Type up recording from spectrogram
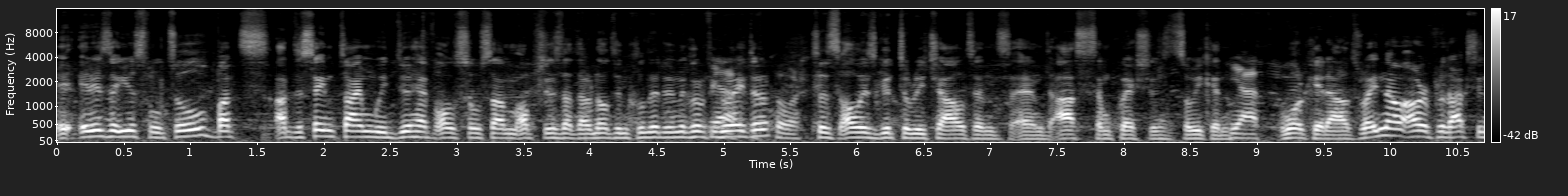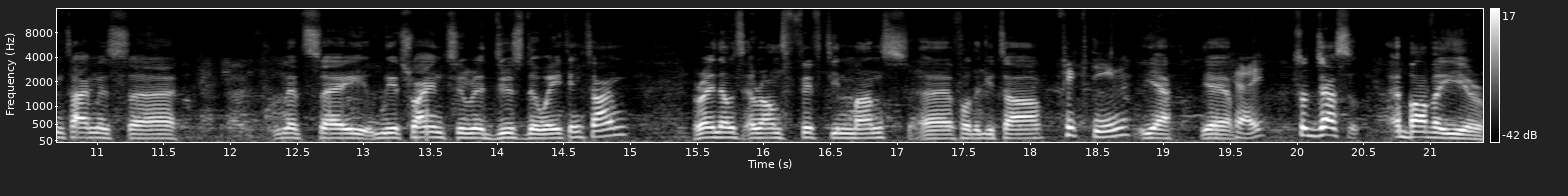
it, it is a useful tool, but at the same time, we do have also some options that are not included in the configurator. course. So it's always good to reach out and and ask some questions so we can Yeah. Work it out. Right now, our production time is. Uh, let's say we're trying to reduce the waiting time. Right now it's around 15 months uh, for the guitar. 15. Yeah, yeah. Okay. So just above a year,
